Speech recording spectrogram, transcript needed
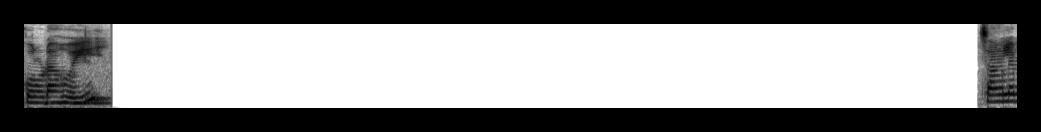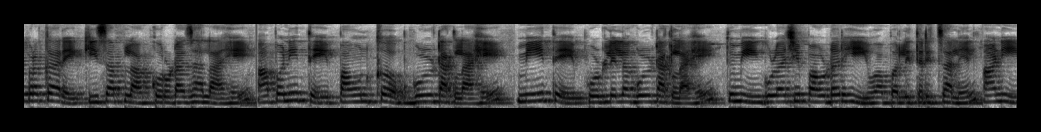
कोरडा होईल. चांगल्या प्रकारे किस आपला कोरडा झाला आहे. आपण इथे पाऊन कप गुळ टाकला आहे. मी इथे फोडलेला गुळ टाकला आहे. तुम्ही गुळाची पावडर ही वापरली तरी चालेल. आणि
